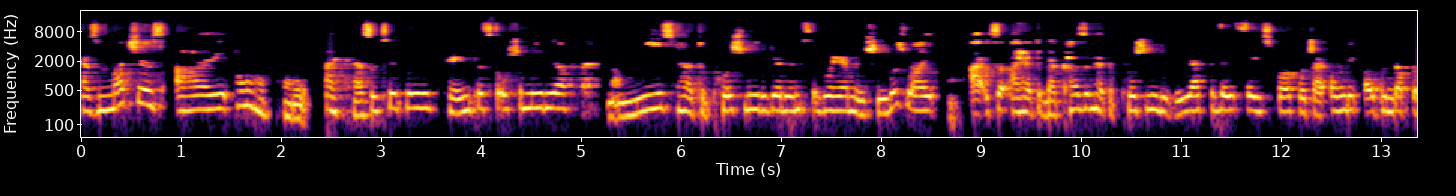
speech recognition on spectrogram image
as much as I, would I? I hesitantly came to social media. My niece had to push me to get Instagram and she was right. I, so I had to, my cousin had to push me to reactivate Facebook, which I only opened up to,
